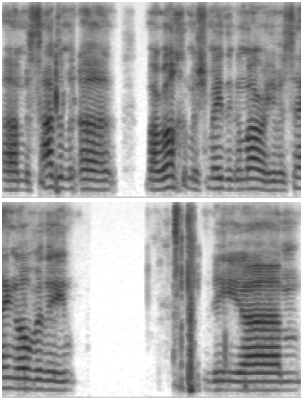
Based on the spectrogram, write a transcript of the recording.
Masad um, uh, Maracha Mishmei the Gemara. He was saying over the the um,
